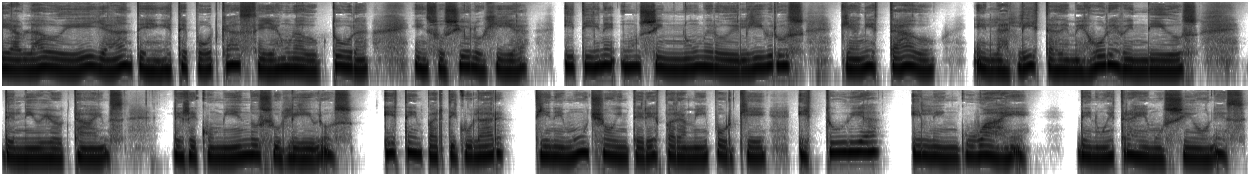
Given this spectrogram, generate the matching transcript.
He hablado de ella antes en este podcast. Ella es una doctora en sociología y tiene un sinnúmero de libros que han estado en las listas de mejores vendidos del New York Times. Les recomiendo sus libros. Este en particular tiene mucho interés para mí porque estudia el lenguaje de nuestras emociones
